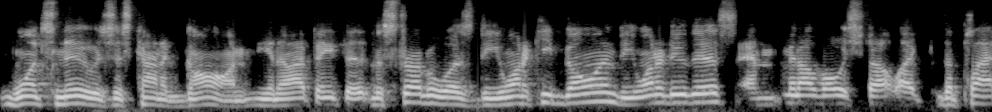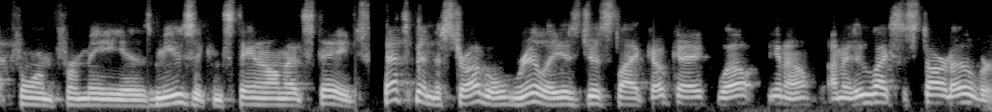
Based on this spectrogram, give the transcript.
once knew is just kind of gone, you know, I think that the struggle was, do you want to keep going? Do you want to do this? And I mean, I've always felt like the platform for me is music and standing on that stage. That's been the struggle, really, is just like, okay, well, you know, I mean, who likes to start over?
